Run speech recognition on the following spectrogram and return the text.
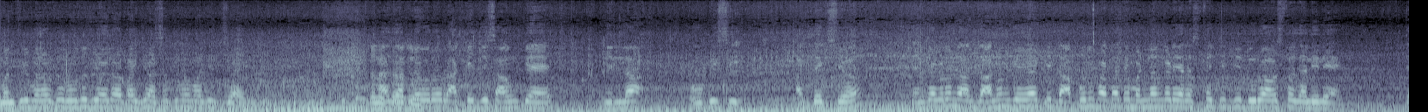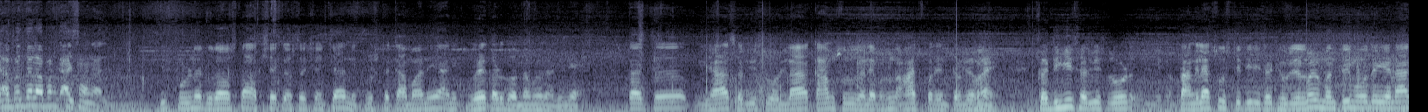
मंत्री बनावं तर रोजच यायला पाहिजे असं तुम्हाला माझी इच्छा आहे. आज आपल्याबरोबर राकेशजी साळुंके आहेत जिल्हा ओबीसी अध्यक्ष. त्यांच्याकडून जाणून घेऊया की दापोली फाटा ते मंडणगड या रस्त्याची जी दुरावस्था झालेली आहे त्याबद्दल आपण काय सांगाल? ही पूर्ण दुरावस्था अक्षय कन्स्ट्रक्शनच्या निकृष्ट कामाने आणि वेळ काढू धोरणामुळे झालेली आहे. सरकारचं ह्या सर्व्हिस रोडला काम सुरू झाल्यापासून आजपर्यंत नाही. कधीही सर्व्हिस रोड चांगल्या सुस्थितीत इथं ठेवलेलं मंत्री महोदय येणार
